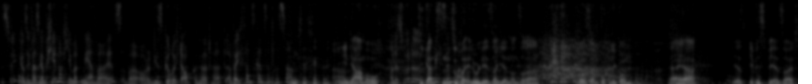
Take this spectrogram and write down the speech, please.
Deswegen. Also ich weiß nicht, ob hier noch jemand mehr weiß aber, oder dieses Gerücht auch gehört hat, aber ich fand es ganz interessant. Die gehen die Arme hoch. Und es würde Die ganzen Super-Elo-Leser hier in, unserer, in unserem Publikum. Ja, ja, ihr, ihr wisst, wer ihr seid.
